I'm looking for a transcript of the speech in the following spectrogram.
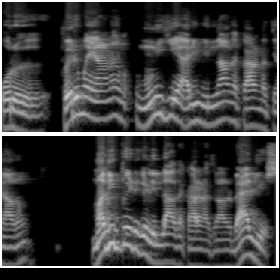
ஒரு பெருமையான நுணுகிய அறிவு இல்லாத காரணத்தினாலும் மதிப்பீடுகள் இல்லாத காரணத்தினாலும் வேல்யூஸ்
